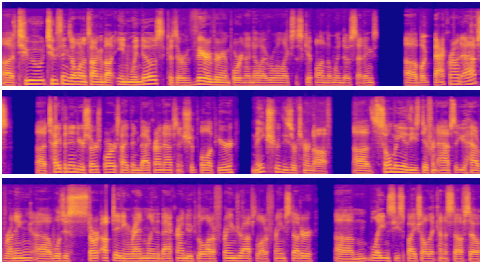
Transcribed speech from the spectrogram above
Uh, two two things I want to talk about in Windows because they're very very important. I know everyone likes to skip on the Windows settings, uh, but background apps. Uh, type it into your search bar, type in background apps, and it should pull up here. Make sure these are turned off. Uh, so many of these different apps that you have running uh, will just start updating randomly in the background. You get a lot of frame drops, a lot of frame stutter, um, latency spikes, all that kind of stuff. So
